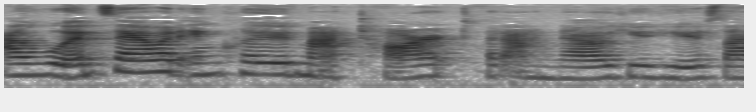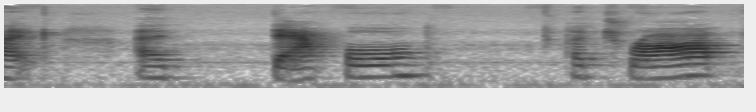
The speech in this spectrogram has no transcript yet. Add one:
I would say I would include my Tarte, but I know you use like a dapple, a drop,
